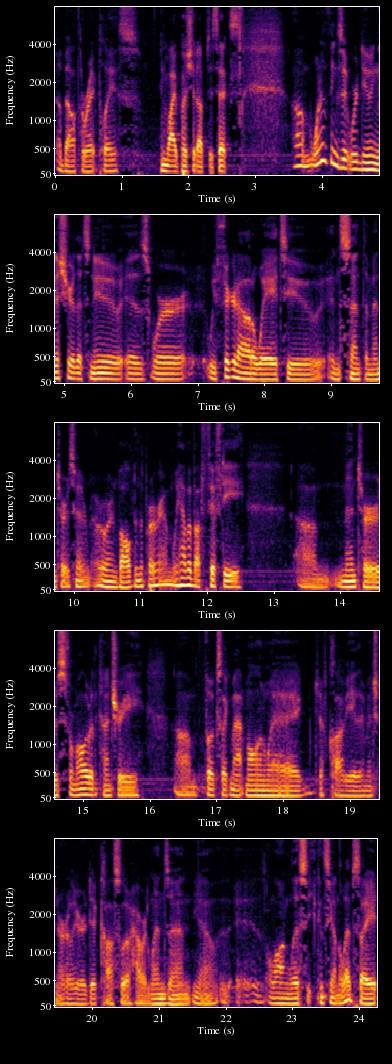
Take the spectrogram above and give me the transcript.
about the right place. And why push it up to six? Um, one of the things that we're doing this year that's new is we're we figured out a way to incent the mentors who are involved in the program. We have about 50 um, mentors from all over the country. Um, folks like Matt Mullenweg, Jeff Clavier that I mentioned earlier, Dick Costolo, Howard Lindzen, you know, a long list that you can see on the website.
